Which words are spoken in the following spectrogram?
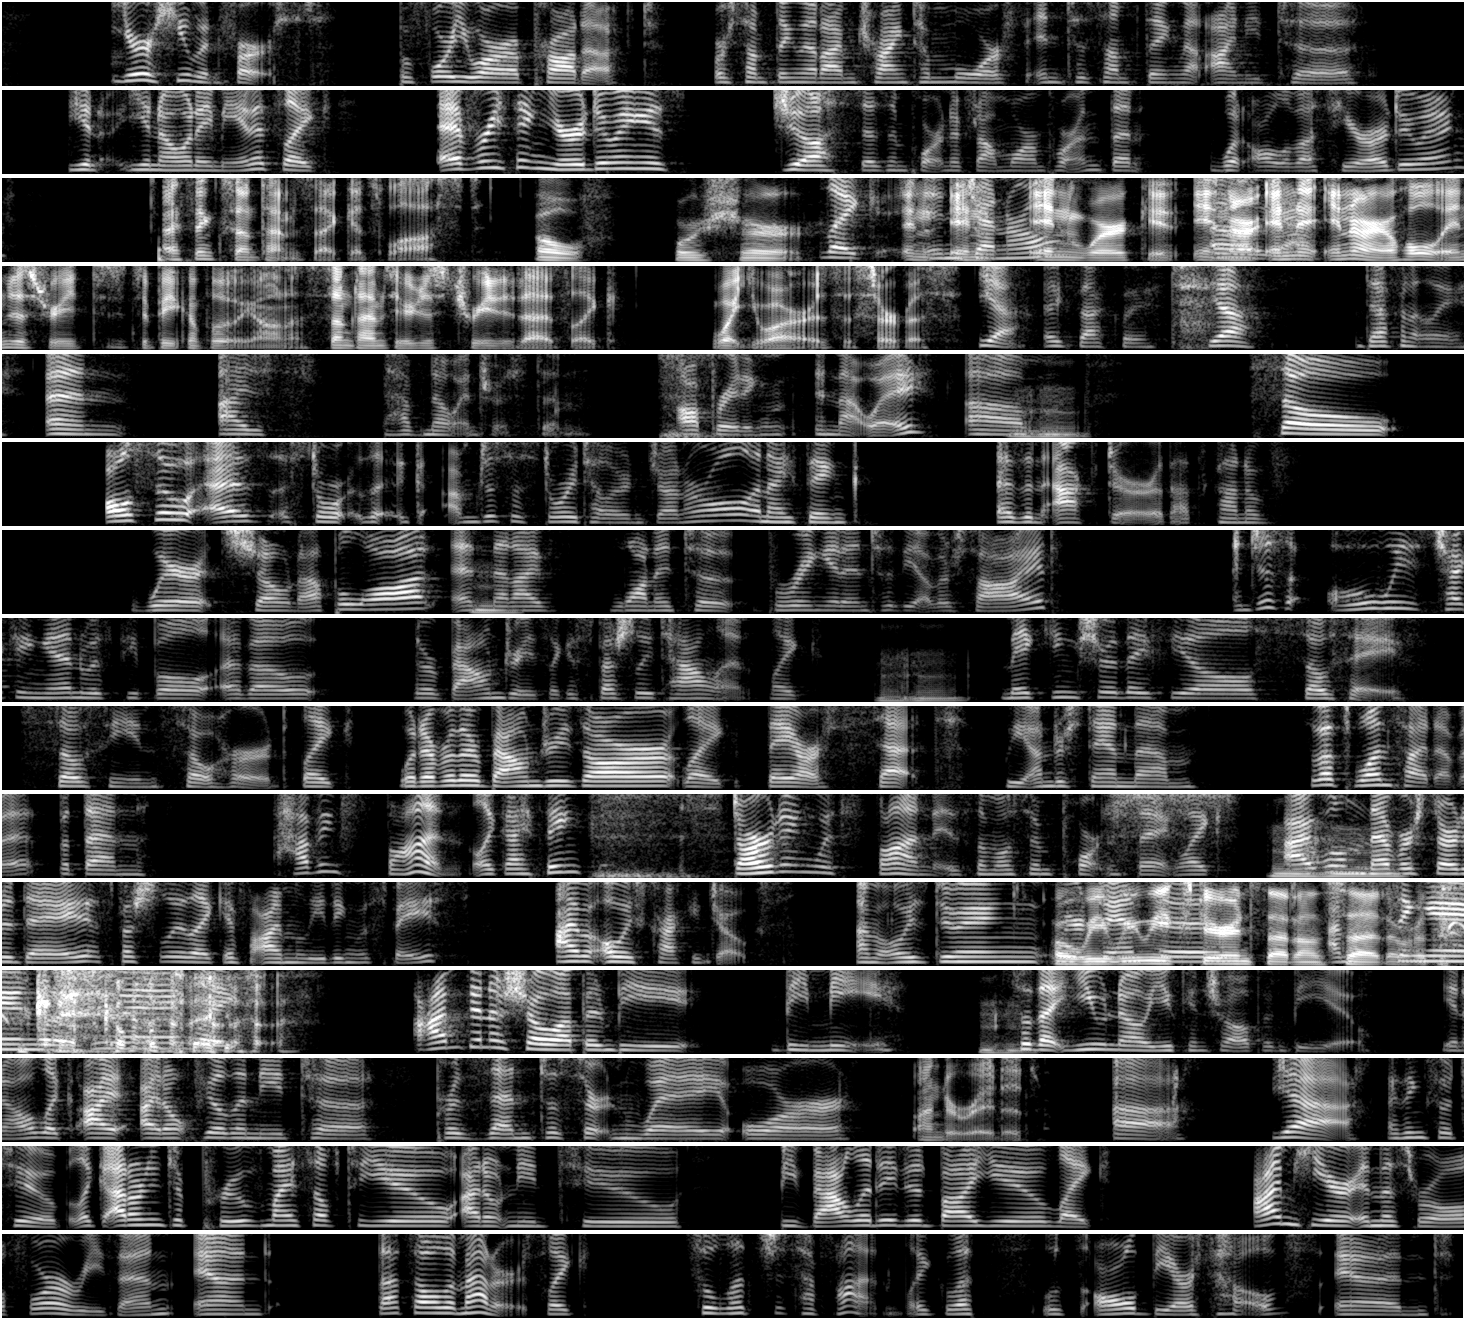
you're a human first before you are a product or something that I'm trying to morph into something that I need to you know you know what I mean? It's like everything you're doing is just as important if not more important than what all of us here are doing. I think sometimes that gets lost Oh, for sure. Like in, in, general. in work in, in Oh, our in, yeah. in our whole industry. To, to be completely honest, sometimes you're just treated as like what you are as a service. Yeah, exactly. Yeah, definitely. And I just have no interest in operating in that way. Um, Mhm. So, also as a story, like, I'm just a storyteller in general, and I think as an actor, that's kind of where it's shown up a lot and then Mm. I've wanted to bring it into the other side and just always checking in with people about their boundaries like especially talent like Mm-hmm. making sure they feel so safe so seen so heard like whatever their boundaries are like they are set we understand them so that's one side of it but then having fun like i think starting with fun is the most important thing like I will Mhm. never start a day, especially like if I'm leading the space. I'm always cracking jokes. I'm always doing. Oh, we, we we experienced that on I'm set over the couple days. like- I'm gonna show up and be be me, Mhm. so that you know you can show up and be you. You know, like I I don't feel the need to present a certain way or Underrated. uh yeah i think so too. But like i don't need to prove myself to you. I don't need to be validated by you. Like i'm here in this role for a reason and that's all that matters. Like so let's just have fun. Like let's let's all be ourselves and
